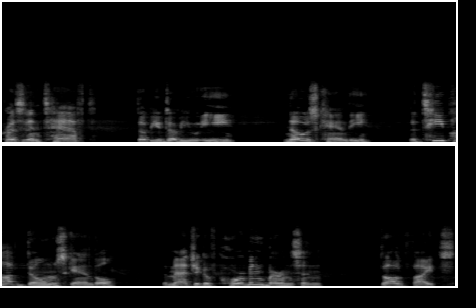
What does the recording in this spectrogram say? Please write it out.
President Taft, WWE, Nose Candy, the Teapot Dome scandal, the magic of Corbin Bernsen, dogfights,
